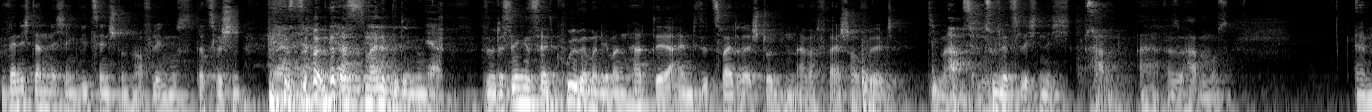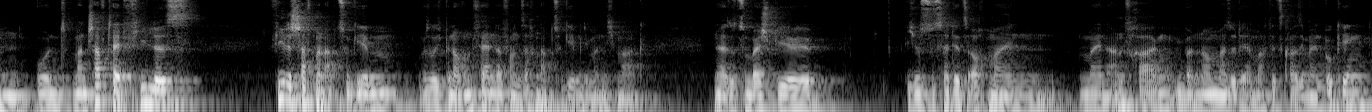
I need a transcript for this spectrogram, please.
wenn ich dann nicht irgendwie zehn Stunden auflegen muss dazwischen. Ja, so, ja, das ja, ist meine ja, Bedingung. ja. So, deswegen ist es halt cool, wenn man jemanden hat, der einem diese zwei, drei Stunden einfach freischaufelt, die man Absolut. zusätzlich nicht haben, äh, also haben muss. Ähm, und man schafft halt vieles, vieles schafft man abzugeben. Also ich bin auch ein Fan davon, Sachen abzugeben, die man nicht mag. Ne, Also zum Beispiel, Justus hat jetzt auch mein, meine Anfragen übernommen, also der macht jetzt quasi mein Booking,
